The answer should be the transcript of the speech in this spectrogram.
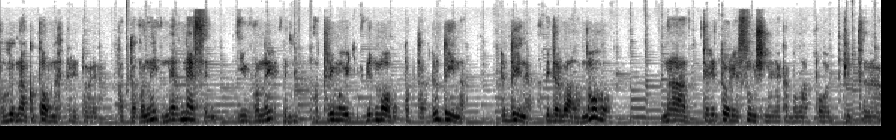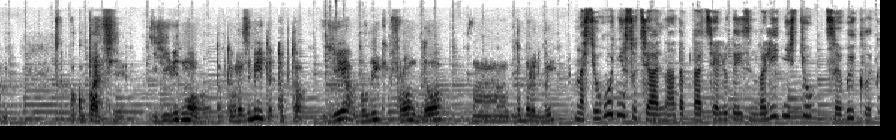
були на окупованих територіях. Тобто вони не внесені і вони отримують відмову. Тобто людина, людина відірвала ногу на території Сумщини, яка була по, під е, окупацією, її відмовили. Тобто, ви розумієте, тобто є великий фронт до, е, до боротьби. На сьогодні соціальна адаптація людей з інвалідністю це виклик.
